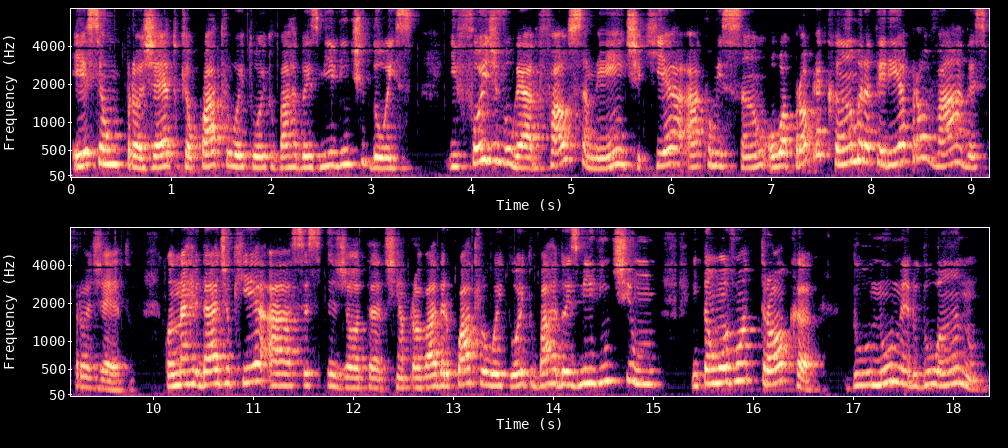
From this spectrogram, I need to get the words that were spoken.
Esse é um projeto que é o 488-2022, e foi divulgado falsamente que a, a, comissão ou a própria Câmara teria aprovado esse projeto, quando na realidade o que a CCJ tinha aprovado era o 488-2021. Então houve uma troca do número do ano,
